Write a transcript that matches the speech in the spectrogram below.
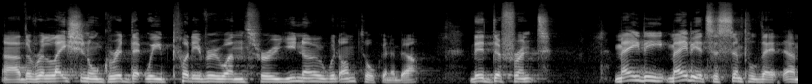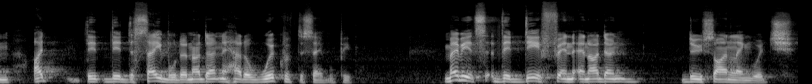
uh, the relational grid that we put everyone through. You know what I'm talking about. They're different. Maybe, maybe it's as simple that um, I, they're, they're disabled and I don't know how to work with disabled people. Maybe it's they're deaf and, and I don't do sign language.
